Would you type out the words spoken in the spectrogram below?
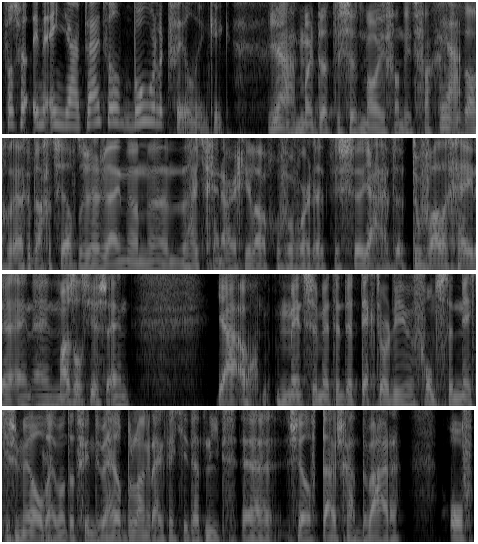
was wel in één jaar tijd wel behoorlijk veel, denk ik. Ja, maar dat is het mooie van dit vak. Ja. Als het al elke dag hetzelfde zou zijn, dan, eh, dan had je geen archeoloog hoeven worden. Het is ja, het, toevalligheden en, en mazzeltjes. En ja, ook mensen met een detector die hun vondsten netjes melden. Want dat vinden we heel belangrijk. Dat je dat niet eh, zelf thuis gaat bewaren. Of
